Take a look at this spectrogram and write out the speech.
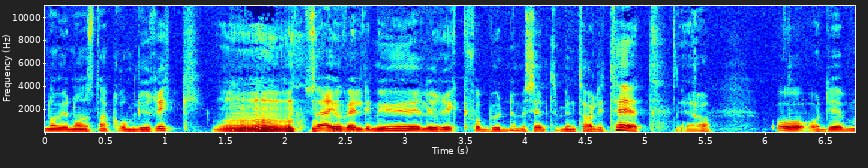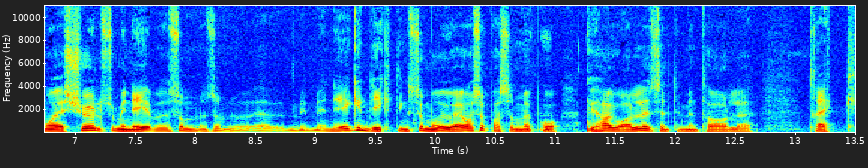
når vi nå snakker om lyrikk, Mm. så er jo veldig mye lyrikk forbundet med sentimentalitet. Ja. Og, og det må jeg sjøl, som, min e- som, som eh, min min egen diktning, så må jo jeg også passe meg på. Vi har jo alle sentimentale trekk.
